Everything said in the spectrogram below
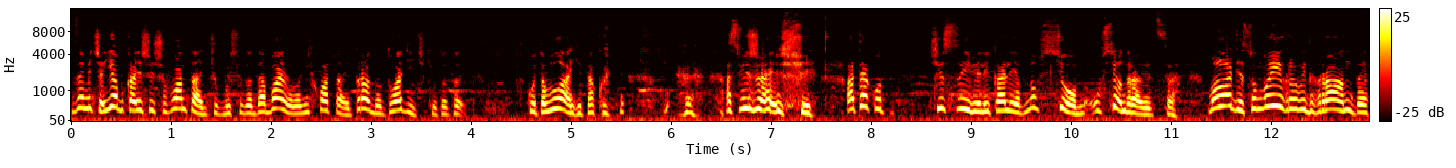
Замечательно. Я бы, конечно, еще фонтанчик бы сюда добавила, не хватает, правда, вот водички, вот это какой-то влаги такой освежающий. А так вот часы великолепны, ну все, все нравится. Молодец, он выигрывает гранды,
